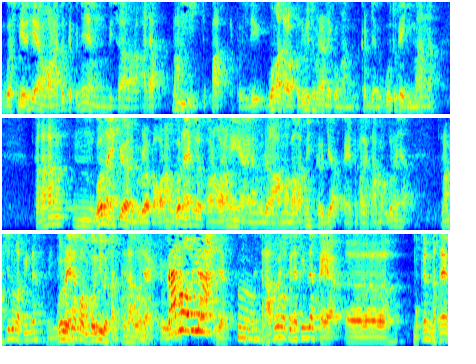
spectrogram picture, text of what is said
gue sendiri sih emang orang itu tipenya yang bisa adaptasi cepat gitu. Jadi gue nggak terlalu peduli sebenarnya lingkungan kerja gue tuh kayak gimana. Karena kan hmm, gue nanya sih ada beberapa orang. Gue nanya ke orang-orang yang, yang udah lama banget nih kerja kayak tempat yang sama gue nanya kenapa sih lu nggak pindah nih gue nanya ke Kom Tony bahkan pernah gue nanya ke Kenapa lo pindah? Iya. Kenapa lu nggak pindah-pindah? Kayak eh mungkin maksudnya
